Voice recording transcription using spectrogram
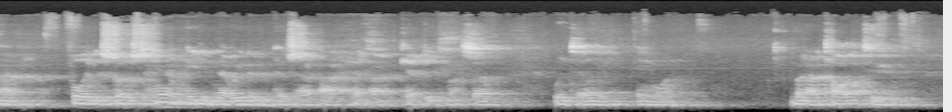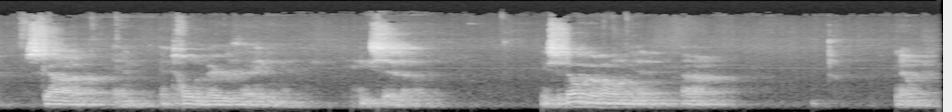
uh, fully disclosed to him. He didn't know either because I, I, I kept it to myself, wouldn't tell anyone. But I talked to Scott and, and told him everything. He said, uh, he said, don't go home yet. Uh, you know,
